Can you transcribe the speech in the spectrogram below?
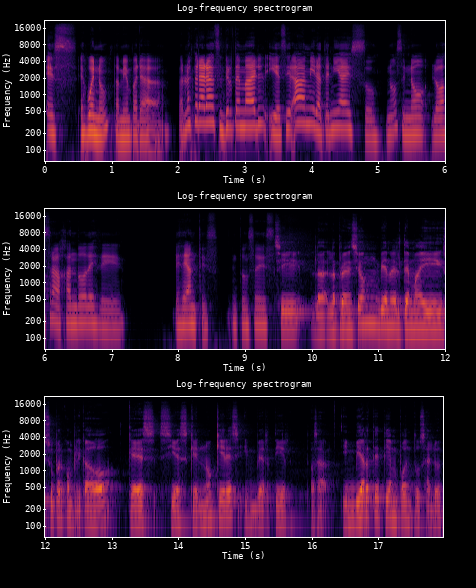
es, es bueno también para, para no esperar a sentirte mal y decir, ah, mira, tenía eso, ¿no? Sino lo vas trabajando desde, desde antes. Entonces... Sí, la, la prevención viene el tema ahí súper complicado, que es si es que no quieres invertir, o sea, invierte tiempo en tu salud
